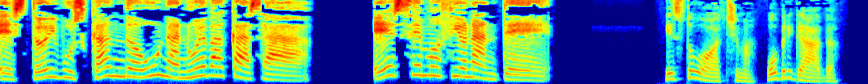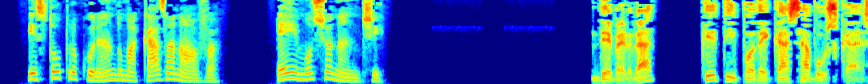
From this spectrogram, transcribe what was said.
Estoy buscando una nueva casa. Es emocionante. Estou ótima, obrigada. Estou procurando uma casa nova. É emocionante. ¿De verdad? ¿Qué tipo de casa buscas?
